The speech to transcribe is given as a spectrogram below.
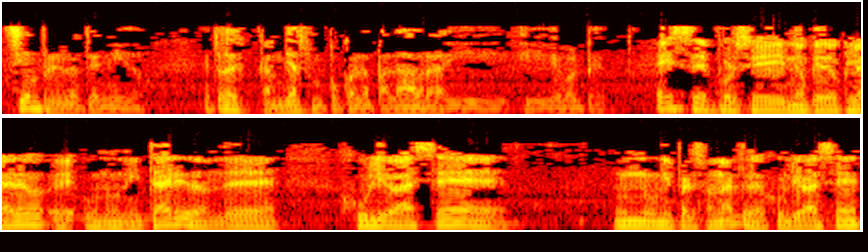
siempre lo he tenido entonces cambias un poco la palabra y, de golpe. Es, por si no quedó claro, eh, un unitario donde Julio hace, un unipersonal donde Julio hace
